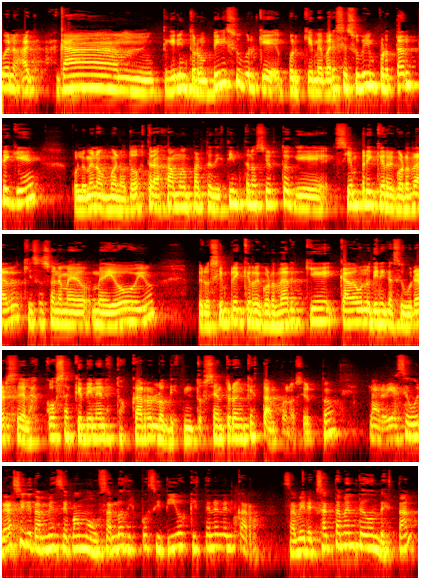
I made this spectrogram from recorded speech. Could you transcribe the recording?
Bueno, acá mm, te quiero interrumpir, Isu, porque, porque me parece súper importante que, por lo menos, bueno, todos trabajamos en partes distintas, ¿no es cierto? Que siempre hay que recordar, que eso suena medio, medio obvio, pero siempre hay que recordar que cada uno tiene que asegurarse de las cosas que tienen estos carros los distintos centros en que están, ¿no es cierto? Claro, y asegurarse que también sepamos usar los dispositivos que estén en el carro, saber exactamente dónde están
